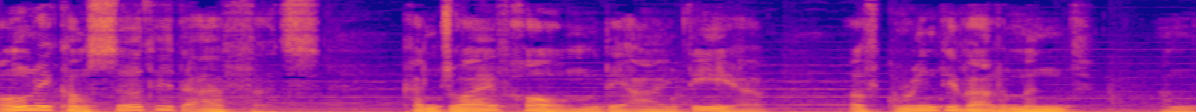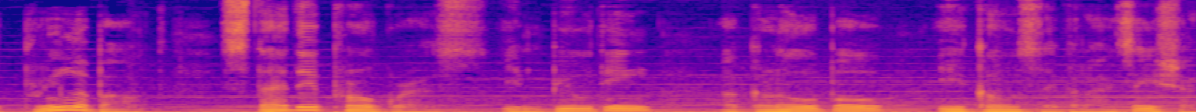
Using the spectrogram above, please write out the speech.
only concerted efforts can drive home the idea of green development and bring about steady progress in building a global eco civilization.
